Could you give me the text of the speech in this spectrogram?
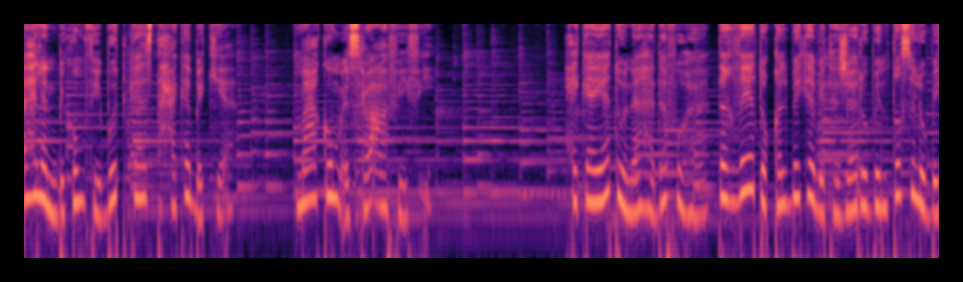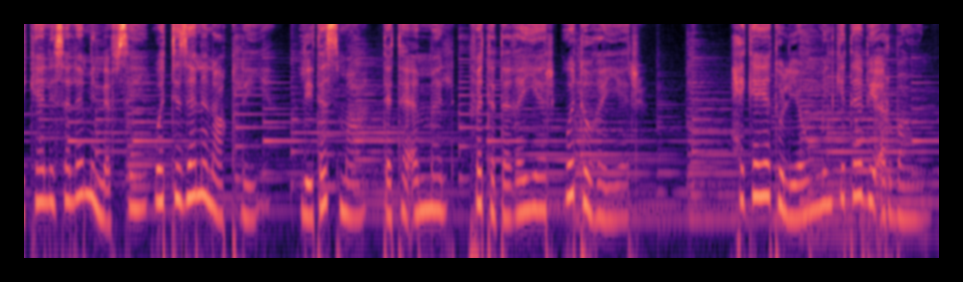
أهلا بكم في بودكاست حكى بكيا معكم إسراء عفيفي. حكاياتنا هدفها تغذية قلبك بتجارب تصل بك لسلام نفسي واتزان عقلي. لتسمع تتأمل فتتغير وتغير. حكاية اليوم من كتاب أربعون.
